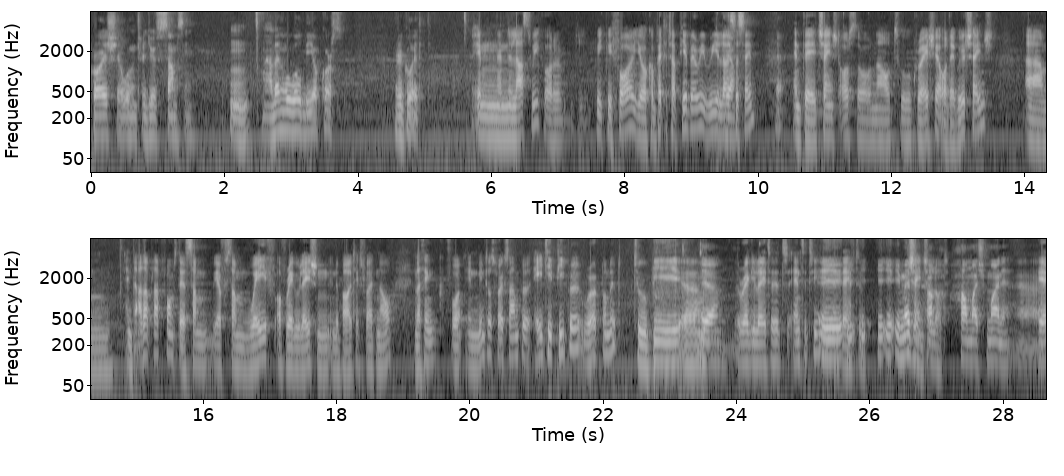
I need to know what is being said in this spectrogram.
Croatia will introduce something, Mhm. uh, then we will be, of course, regulated. In, in the last week or the week before, your competitor Peerberry realized Yeah. the same, Yeah. and they changed also now to Croatia, or they will change. Um, and the other platforms, there's some we have some wave of regulation in the Baltics right now, and I think for in Mintos, for example, 80 people worked on it to be um, Yeah. a regulated entity. I- they have to, I- I- imagine change a how, lot. how much money uh, Yeah,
